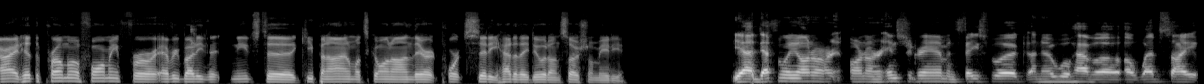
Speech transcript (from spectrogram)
All right, hit the promo for me for everybody that needs to keep an eye on what's going on there at Port City. How do they do it on social media? Yeah, definitely on our on our Instagram and Facebook. I know we'll have a, a website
